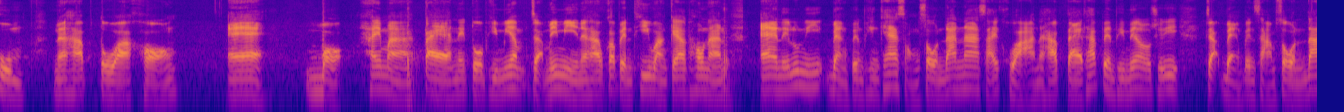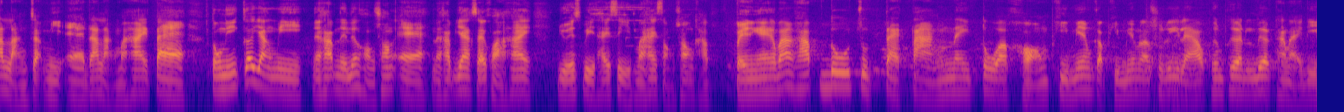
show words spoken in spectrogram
คุมนะครับตัวของแอร์เบาะให้มาแต่ในตัวพรีเมียมจะไม่มีนะครับ ก็เป็นที่วางแก้วเท่านั้น แอร์ในรุ่นนี้แบ่งเป็นเพียงแค่ 2 โซนด้านหน้าซ้ายขวานะครับ แต่ถ้าเป็น Premium Luxury จะแบ่งเป็น 3 โซน ด้านหลังจะมีแอร์ด้านหลังมาให้ แต่ตรงนี้ก็ยังมีนะครับในเรื่องของช่องแอร์นะครับแยกซ้ายขวาให้ USB Type C มาให้ 2 ช่องครับ เป็นยังไงกันบ้างครับ ดูจุดแตกต่างในตัวของพรีเมียมกับพรีเมียมลักชัวรี่แล้วเพื่อนๆเลือกทางไหนดี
